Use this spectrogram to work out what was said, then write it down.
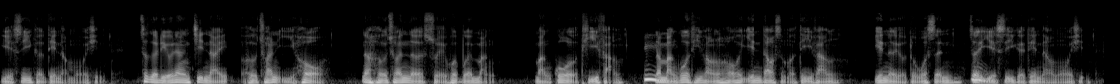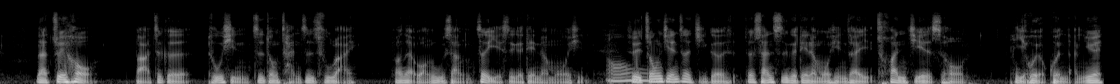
也是一个电脑模型。这个流量进来河川以后，那河川的水会不会满满过堤防？嗯那满过堤防的话，会淹到什么地方？淹的有多深？这也是一个电脑模型。那最后把这个图形自动产制出来，放在网络上，这也是一个电脑模型。哦所以中间这几个这三四个电脑模型在串接的时候也会有困难，因为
